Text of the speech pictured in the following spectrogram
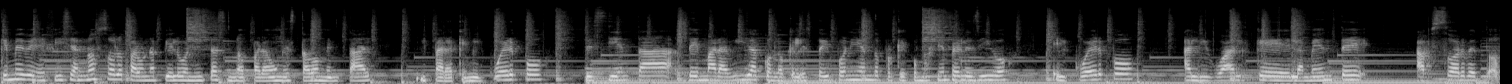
qué me beneficia no solo para una piel bonita, sino para un estado mental y para que mi cuerpo se sienta de maravilla con lo que le estoy poniendo, porque como siempre les digo, el cuerpo, al igual que la mente, absorbe todo.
